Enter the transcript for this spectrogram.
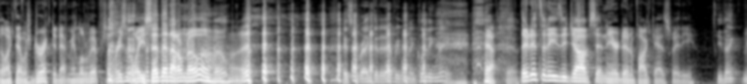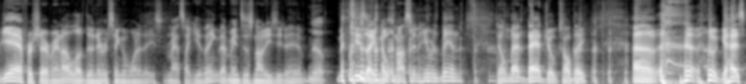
feel like that was directed at me a little bit for some reason. The way you said that, I don't know. It's directed at everyone, including me. yeah. Yeah. Dude, it's an easy job sitting here doing a podcast with you. You think? Yeah, for sure, man. I love doing every single one of these. Matt's like, you think that means it's not easy to him? No. He's like, nope, not sitting here with Ben, telling bad dad jokes all day. Um, guys,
